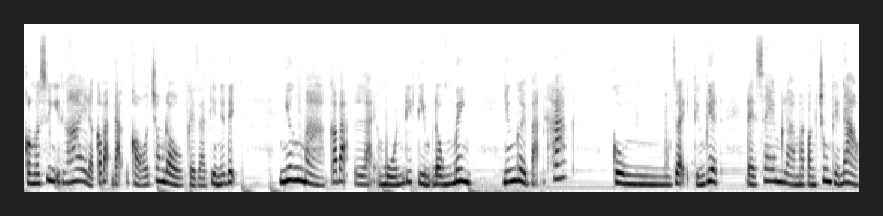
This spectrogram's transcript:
còn cái suy nghĩ thứ hai là các bạn đã có trong đầu cái giá tiền nhất định. Nhưng mà các bạn lại muốn đi tìm đồng minh, những người bạn khác cùng dạy tiếng việt để xem là mặt bằng chung thế nào,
